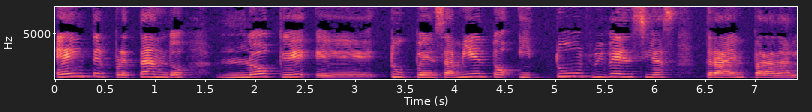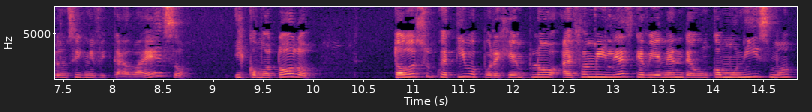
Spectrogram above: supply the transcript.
e interpretando lo que eh, tu pensamiento y tus vivencias traen para darle un significado a eso. Y como todo, todo es subjetivo. Por ejemplo, hay familias que vienen de un comunismo,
